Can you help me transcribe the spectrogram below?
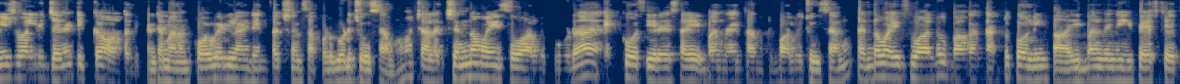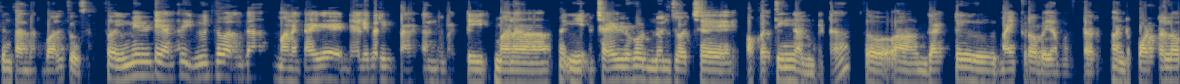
యూజువల్లీ జెనెటిక్గా ఉంటది. అంటే మనం కోవిడ్ లాంటి ఇన్ఫెక్షన్స్ అప్పుడు కూడా చూసాము. చాలా చిన్న వయసు వాళ్ళు కూడా ఎక్కువ సీరియస్ అయ్యి ఇబ్బంది అయిన సందర్భాలు చూసాము. పెద్ద వయసు వాళ్ళు బాగా తట్టుకొని ఇబ్బందిని ఫేస్ చేసిన సందర్భాలు చూసాం. సో ఇమ్యూనిటీ అనేది యూజువల్గా మనకు అయ్యే డెలివరీ ప్యాటర్న్ బట్టి మన చైల్డ్హుడ్ నుంచి వచ్చే ఒక థింగ్ అన్నమాట. సో గట్ మైక్రోబియం అంటారు. అంటే పొట్టలో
